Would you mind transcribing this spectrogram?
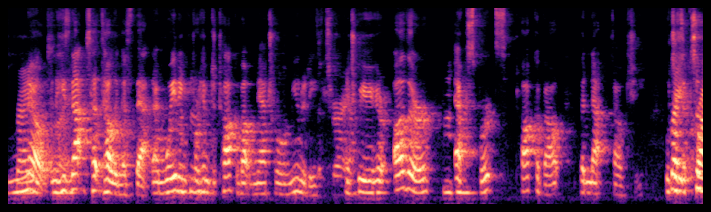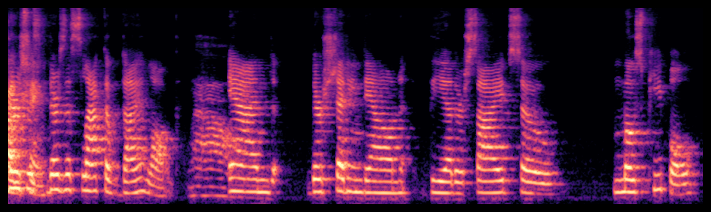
Right. No, and he's not t- telling us that. I'm waiting for Mhm. him to talk about natural immunity, That's right. which we hear other Mhm. experts talk about, but not Fauci, which Right. is a So crying there's this, there's this lack of dialogue. Wow. and they're shutting down the other side so most people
